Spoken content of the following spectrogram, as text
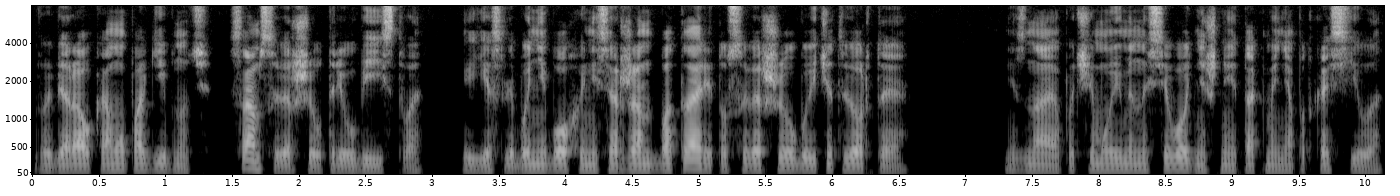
Выбирал, кому погибнуть. Сам совершил три убийства. И если бы не бог и не сержант Батари, то совершил бы и четвертое. Не знаю, почему именно сегодняшнее так меня подкосило.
